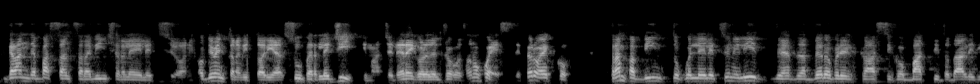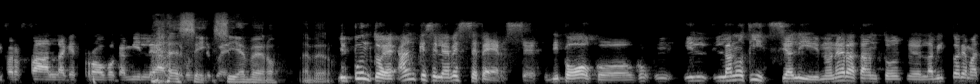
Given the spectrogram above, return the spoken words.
grande abbastanza da vincere le elezioni. Ovviamente una vittoria super legittima, cioè le regole del gioco sono queste, però ecco, Trump ha vinto quelle elezioni lì davvero per il classico batti totale di farfalla che provoca mille altre eh, sì, sì, è vero, è vero. Il punto è, anche se le avesse perse di poco, il, la notizia lì non era tanto eh, la vittoria, ma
